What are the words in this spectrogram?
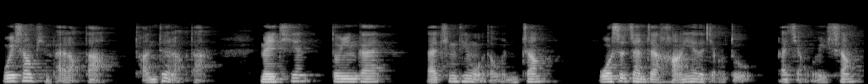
微商品牌老大、团队老大。每天都应该来听听我的文章，我是站在行业的角度来讲微商，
